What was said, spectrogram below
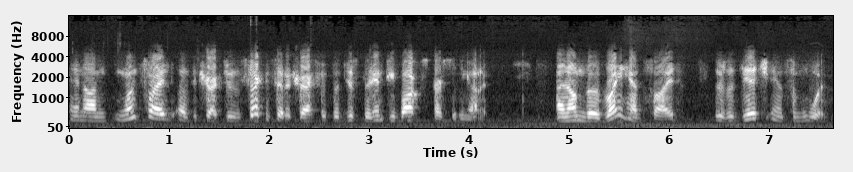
and on one side of the tracks there's a second set of tracks with the, just the empty box car sitting on it. And on the right hand side there's a ditch and some woods.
